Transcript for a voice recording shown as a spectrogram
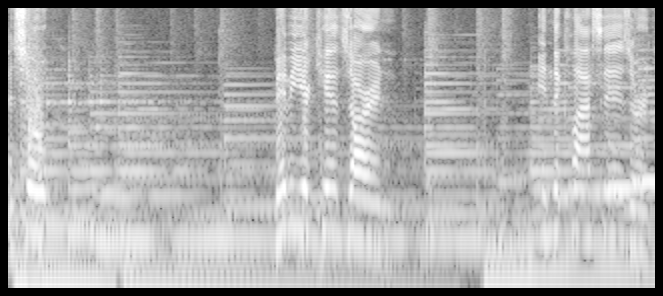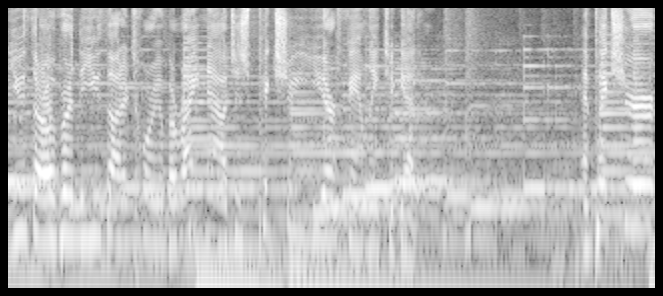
And so maybe your kids are in in the classes or youth are over in the youth auditorium, but right now just picture your family together. And picture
